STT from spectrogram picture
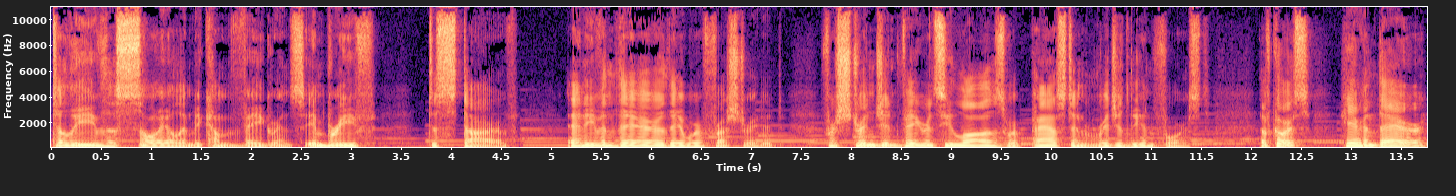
to leave the soil and become vagrants. In brief, to starve. And even there they were frustrated, for stringent vagrancy laws were passed and rigidly enforced. Of course, here and there,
